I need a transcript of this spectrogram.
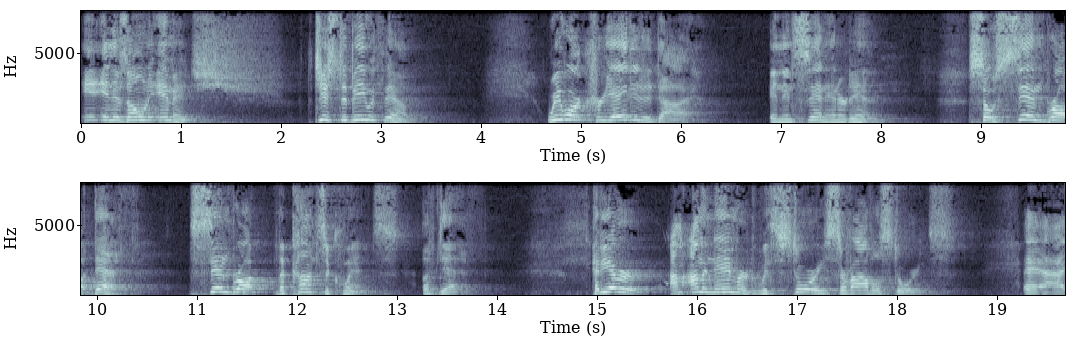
in his own image just to be with them. We weren't created to die, and then sin entered in. So sin brought death. Sin brought the consequence of death. Have you ever, I'm, I'm enamored with stories, survival stories. And, I,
